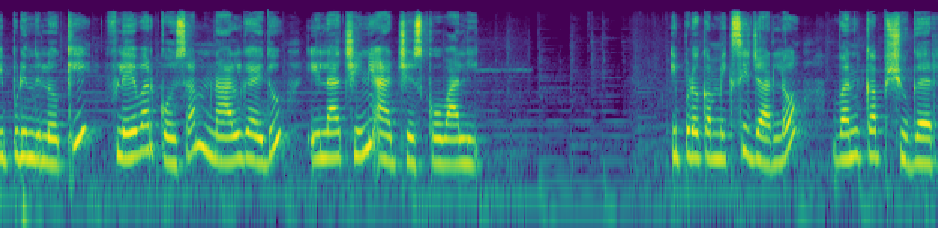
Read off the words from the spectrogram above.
ఇప్పుడు ఇందులోకి ఫ్లేవర్ కోసం నాలుగైదు ఇలాచీని యాడ్ చేసుకోవాలి. ఇప్పుడు ఒక మిక్సీ జార్లో వన్ కప్ షుగర్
